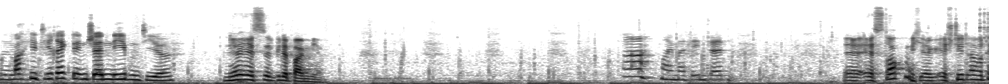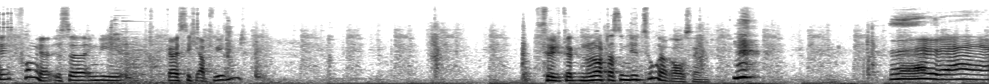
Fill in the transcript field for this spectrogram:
und mache hier direkt den Gen neben dir. Ne, er ist wieder bei mir. Ah, mach ich mal den Jet. Er, er stalkt mich, er, er steht einfach direkt vor mir. Ist er irgendwie geistig abwesend? Fehlt nur noch, dass ihm die Zunge raushängt. Geil.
